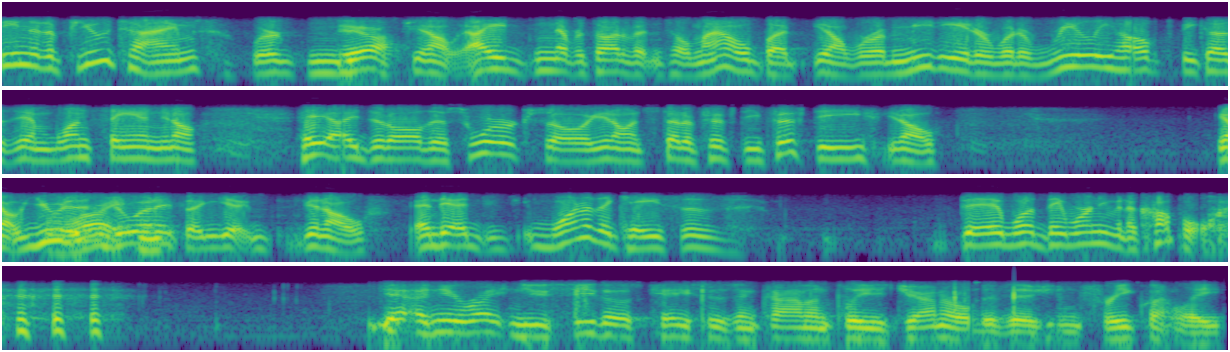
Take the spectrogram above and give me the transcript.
seen it a few times where Yeah. you know I never thought of it until now, but you know where a mediator would have really helped because in one saying you know, hey, I did all this work, so you know instead of fifty fifty, you know, you know you didn't Right. do anything, you, you know, and then one of the cases, they well they weren't even a couple. Yeah, and you're right, and you see those cases in Common Pleas General Division frequently,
